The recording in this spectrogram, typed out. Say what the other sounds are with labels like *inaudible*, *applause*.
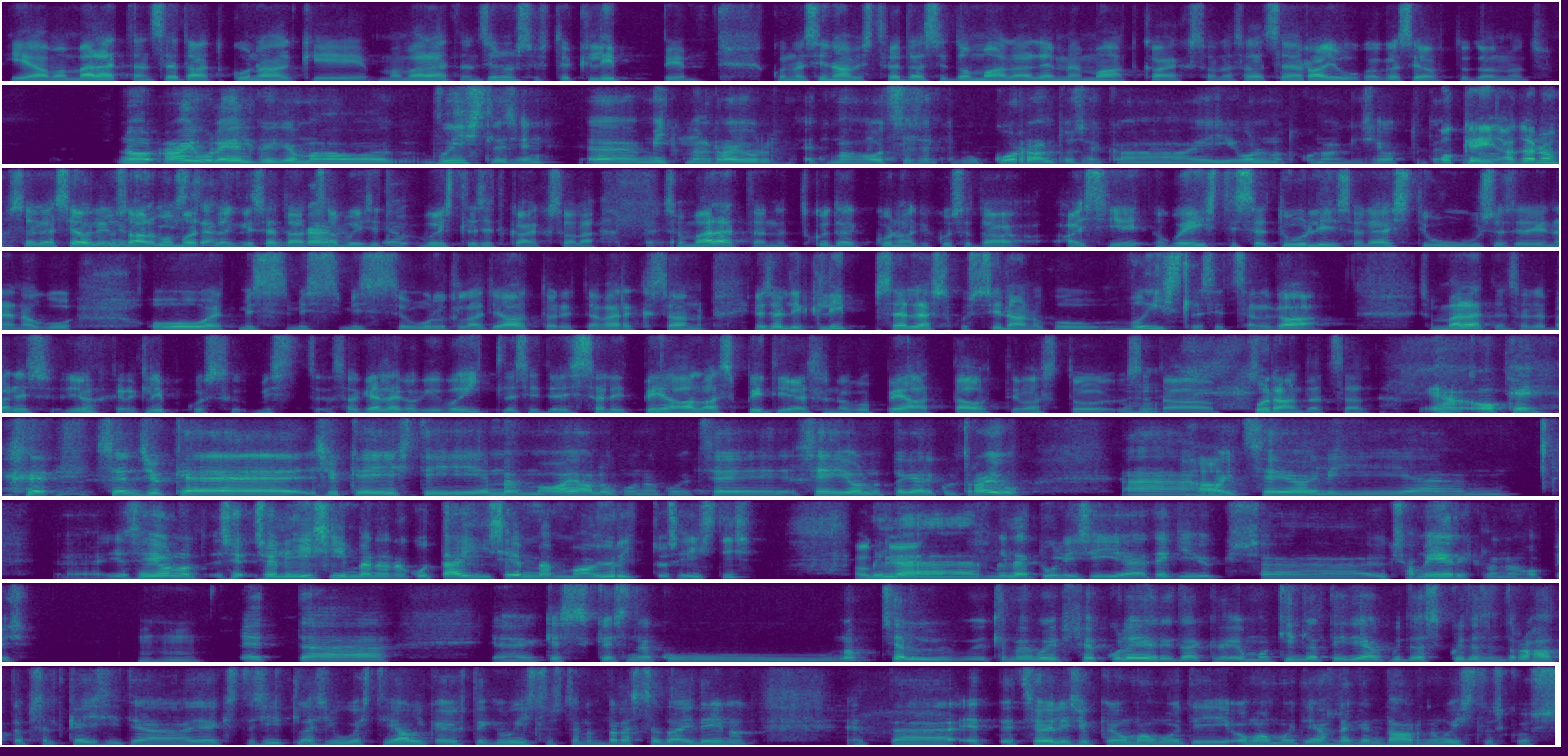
ja ma mäletan seda, et kunagi ma mäletan sinust ühte klippi, kuna sina vist vedasid omal ajal MM-ad ka, eks ole, sa oled selle Rajuga ka seotud olnud no rajul eelkõige ma võistlesin äh, mitmel rajul, et ma otseselt nagu korraldusega ei olnud kunagi seotud. okei okay,, aga noh, selle seotuse all ma mõtlengi seda, et sa võisid, võistlesid ka, eks ole. siis ma mäletan, et kuidagi kunagi, kui seda asi nagu Eestisse tuli, see oli hästi uus ja selline nagu oo, et mis, mis, mis hull gladiaatorite värk see on ja see oli klipp sellest, kus sina nagu võistlesid seal ka siis ma mäletan, see oli päris jõhker klipp, kus vist sa kellegagi võitlesid ja siis sa olid pea alaspidi ja sul nagu pead taoti vastu mhm. seda põrandat seal. ja okei okay. *laughs* see on sihuke, sihuke Eesti MMA ajalugu nagu, et see, see ei olnud tegelikult raju äh,, vaid see oli äh, ja see ei olnud, see oli esimene nagu täis MMA üritus Eestis okay., mille, mille tuli siia ja tegi üks, äh, üks ameeriklane hoopis mm. -hmm. et äh, kes, kes nagu noh, seal ütleme, võib spekuleerida, ma kindlalt ei tea, kuidas, kuidas need rahad täpselt käisid ja, ja eks ta siit lasi uuesti jalga ja ühtegi võistlust enam pärast seda ei teinud. et, et, et see oli niisugune omamoodi, omamoodi jah, legendaarne võistlus, kus,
